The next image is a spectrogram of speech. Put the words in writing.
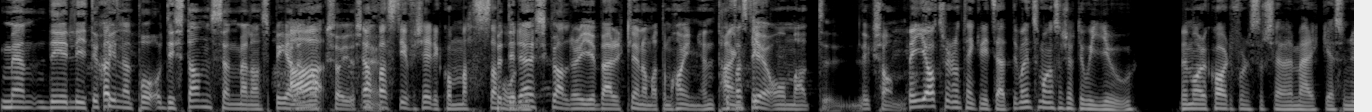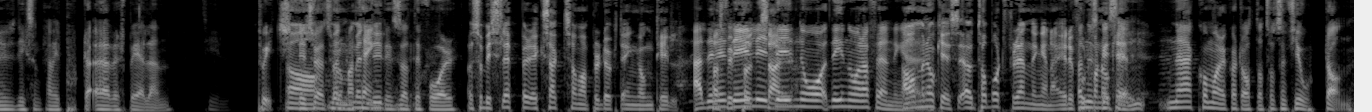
men det är lite skillnad på distansen mellan spelen Ja, också just ja nu. fast i och för sig det kom massa För det HD. där skvallrar ju verkligen om att de har ingen tanke det- om att liksom... Men jag tror de tänker lite så att det var inte så många som köpte Wii U. Men Mario Kart får en stort säljande märke så nu liksom kan vi porta över spelen till Switch. Ja, det tror jag tror men- de har men tänkt det- så att det får... Alltså vi släpper exakt samma produkt en gång till. Ja, det, Fast det, vi det, putsar. det, är no, det är några förändringar. Ja men okej, så, ta bort förändringarna. Är det Ja, fortfarande okej? se. När kom Mario Kart 8? 2014?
